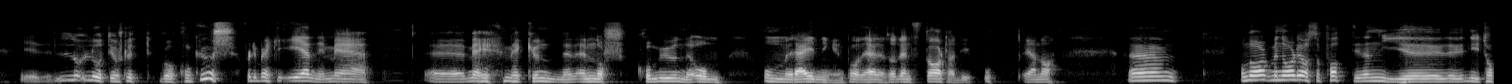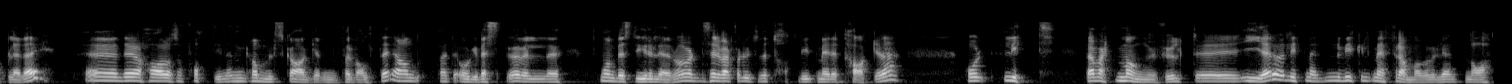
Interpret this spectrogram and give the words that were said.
lot jo slutt gå konkurs. For de ble ikke enige med, eh, med, med kundene, en norsk kommune, om, om, regningen på det hele. Så den starta de opp igjen. da. Eh, nå, men nå har de også fått inn en ny, ny toppleder. De det har også fått inn en gammel Skagen-forvalter. Han heter Åge Vestbø. vel man ble styreleder nå. Det ser i hvert fall ut som det er tatt litt mer tak i det. Og litt Det har vært mangelfullt uh, IR, og litt mer, det virker litt mer framoverlent nå.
